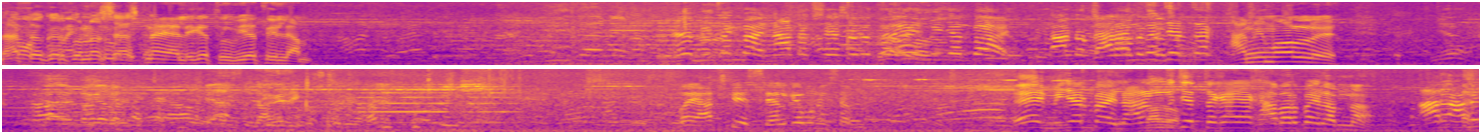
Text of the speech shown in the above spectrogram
নাটকের কোনো শেষ নাই এলিকে থুবিয়ে তুইলাম। আমি মরলে। ভাই আজকে সেল কেমন হয়েছে এই মিজান ভাই নারায়ণগঞ্জের থেকে খাবার পাইলাম না। আর আমি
